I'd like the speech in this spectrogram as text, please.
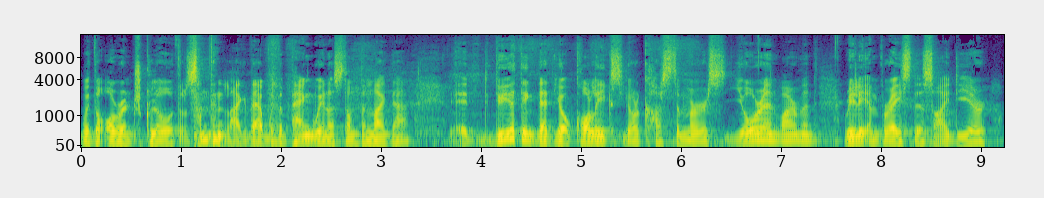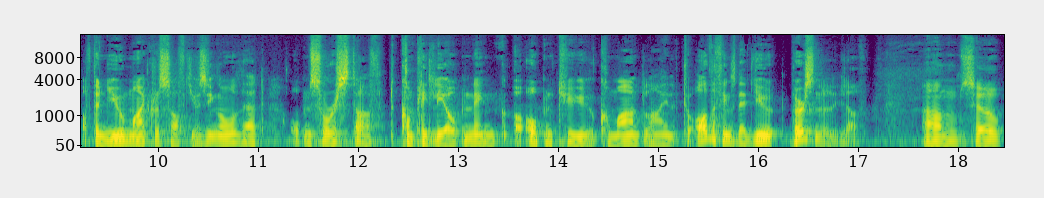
with the orange cloth or something like that, with the penguin or something like that. Uh, do you think that your colleagues, your customers, your environment really embrace this idea of the new Microsoft using all that open source stuff, completely opening, uh, open to command line, to all the things that you personally love? Um, so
